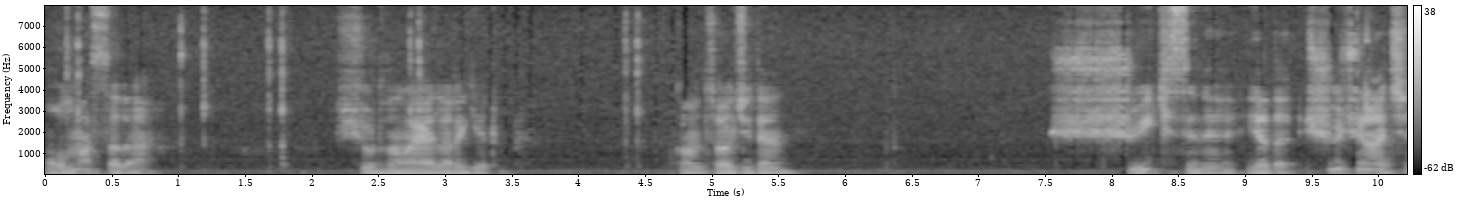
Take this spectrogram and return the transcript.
Olmazsa da şuradan ayarlara girip Ctrl C'den şu ikisini ya da şu üçünü aç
